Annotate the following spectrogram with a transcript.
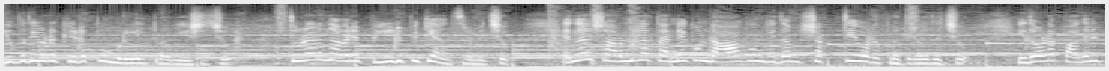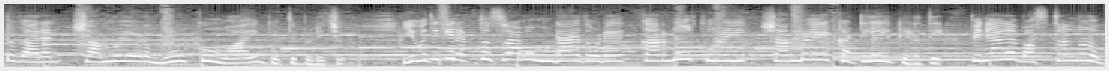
യുവതിയുടെ കിടപ്പുമുറിയിൽ പ്രവേശിച്ചു. തുടർന്ന് അവരെ പീഡിപ്പിക്കാൻ ശ്രമിച്ചു. എന്നാൽ ഷർമിള തന്നെ കൊണ്ടാകും വിധം ശക്തിയോടെ പ്രതിരോധിച്ചു. ഇതോടെ പതിനെട്ടുകാരൻ ഷർമിളയുടെ മൂക്കും വായും പൊത്തിപ്പിടിച്ചു. യുവതിക്ക് രക്തസ്രാവം ഉണ്ടായതോടെ കർണൽ കുറേ ഷർമിളയെ കട്ടിലിൽ കിടത്തി. പിന്നാലെ വസ്ത്രങ്ങളും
